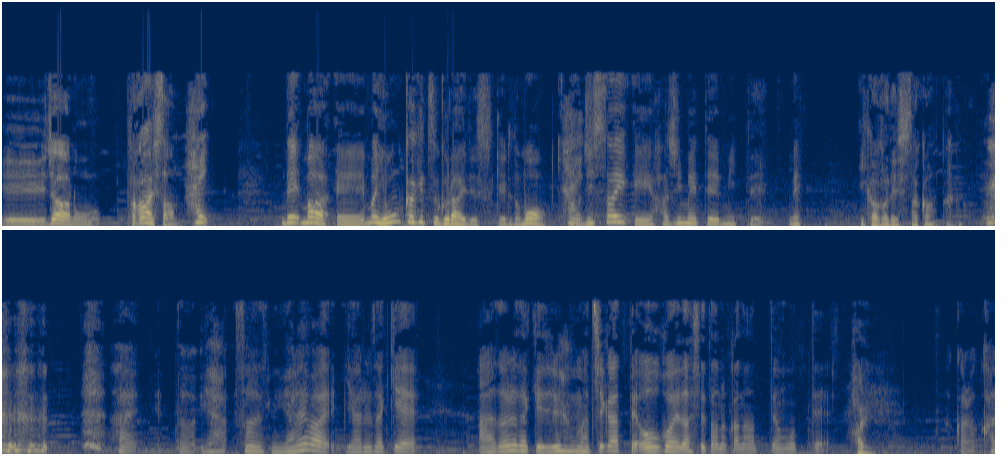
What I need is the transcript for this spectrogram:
えー、じゃあ、あの、高橋さん。はい。で、まあ、えー、まあ、4ヶ月ぐらいですけれども、はい実際、えー、始めてみて、ね、いかがでしたか？はい。えっと、いや、そうですね。やればやるだけ、あ、どれだけ自分間違って大声出してたのかなって思って、はい。だから通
